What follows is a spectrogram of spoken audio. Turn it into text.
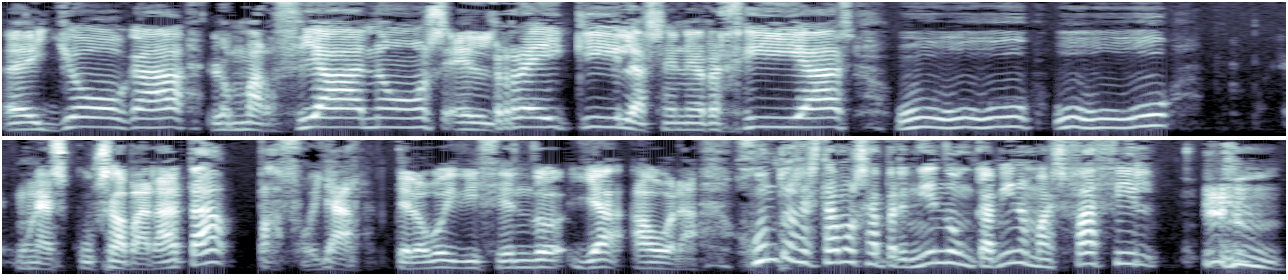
eh, yoga, los marcianos, el reiki, las energías, uh, uh, uh, uh una excusa barata para follar. Te lo voy diciendo ya ahora. Juntos estamos aprendiendo un camino más fácil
